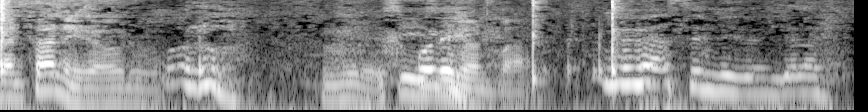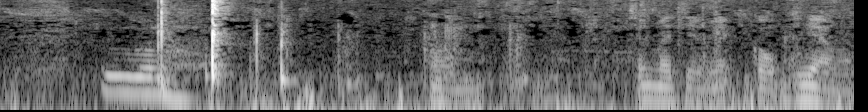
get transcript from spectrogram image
Con thoát này đâu được. Sinsiyon pa. Sinsiyon jalan. Chân mà chỉ mẹ cổng kia mà.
